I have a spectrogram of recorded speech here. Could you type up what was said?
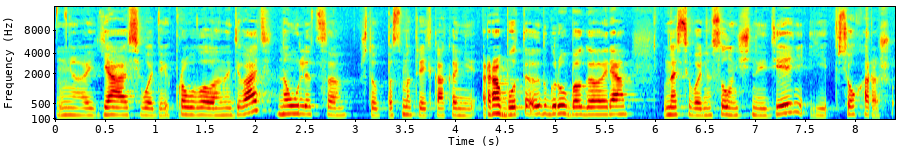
Я сегодня их пробовала надевать на улице, чтобы посмотреть, как они работают, грубо говоря. У нас сегодня солнечный день, и все хорошо.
